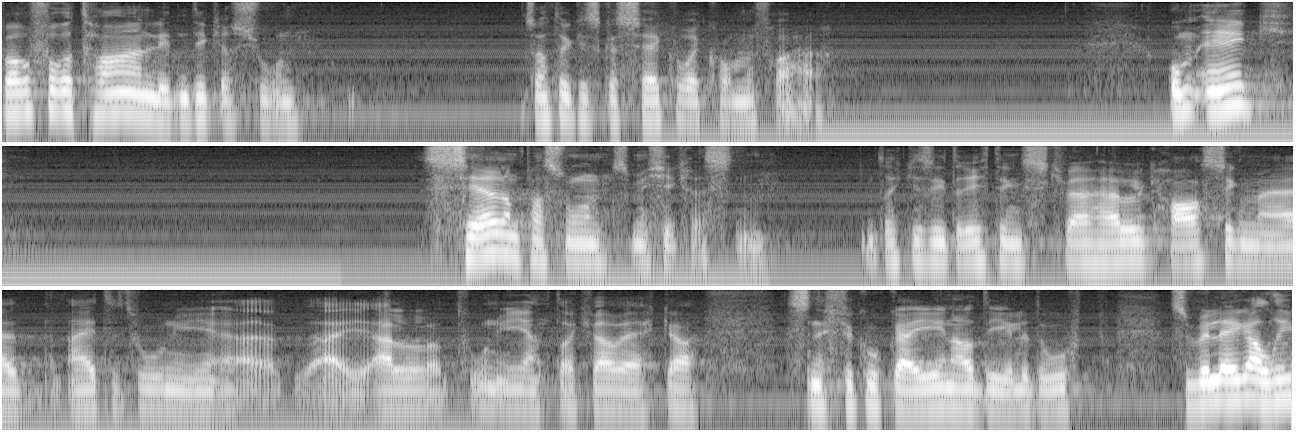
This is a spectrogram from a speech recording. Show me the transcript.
Bare for å ta en liten digresjon, sånn at dere skal se hvor jeg kommer fra her. Om jeg ser en person som ikke er kristen, drikker seg dritings hver helg, har seg med ei til to nye, eller to nye jenter hver uke, sniffer kokain og dealer dop, så vil jeg aldri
